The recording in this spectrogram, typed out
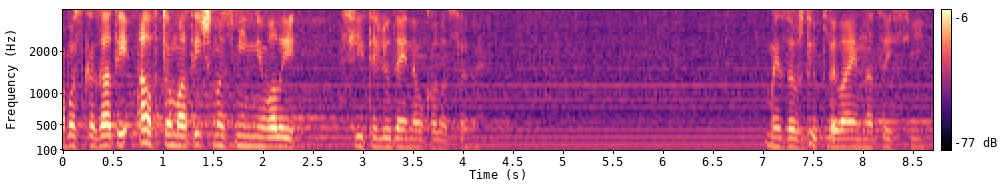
або сказати, автоматично змінювали світи людей навколо себе. Ми завжди впливаємо на цей світ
